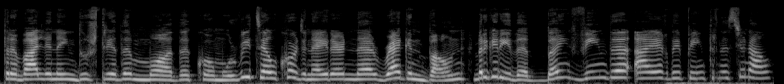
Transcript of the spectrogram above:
trabalha na indústria da moda como Retail Coordinator na Rag Bone. Margarida, bem-vinda à RDP Internacional.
